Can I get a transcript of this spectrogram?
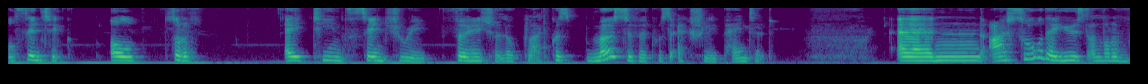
authentic old sort of 18th century furniture looked like because most of it was actually painted. And I saw they used a lot of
